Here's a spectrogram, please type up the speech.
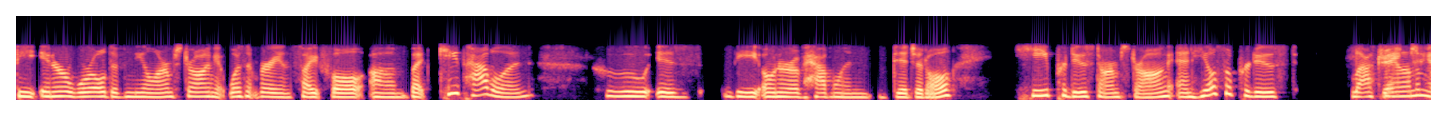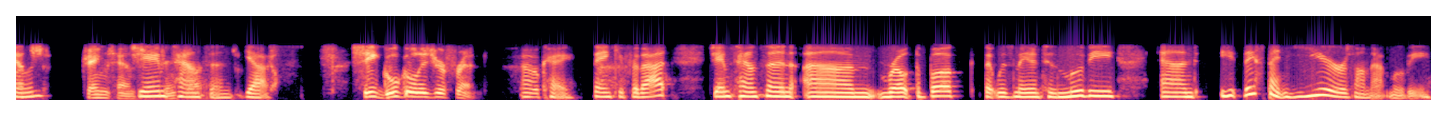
the inner world of Neil Armstrong. It wasn't very insightful. Um, but Keith Haviland, who is the owner of Haviland Digital, he produced Armstrong and he also produced Last James Man on the Hansen. Moon. James Hansen. James, James Hansen, yes. See, Google is your friend. Okay, thank you for that. James Hansen um, wrote the book that was made into the movie, and he, they spent years on that movie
